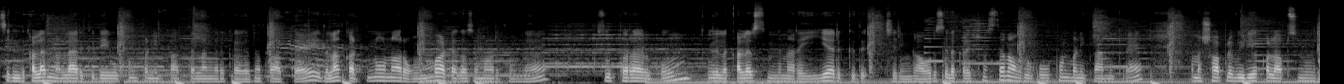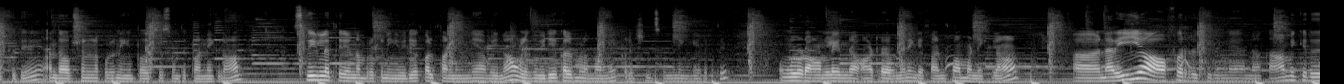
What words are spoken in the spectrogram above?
சரி இந்த கலர் நல்லா இருக்குதே ஓப்பன் பண்ணி பார்த்தலாங்கிறதுக்காக தான் பார்த்தேன். இதெல்லாம் கட்டணுன்னா ரொம்ப அட்டகாசமாக இருக்குங்க. சூப்பராக இருக்கும். இதில் கலர்ஸ் வந்து நிறைய இருக்குது. சரிங்களா? ஒரு சில கலெக்ஷன்ஸ் தான் நான் உங்களுக்கு ஓப்பன் பண்ணி காமிக்கிறேன். நம்ம ஷாப்பில் வீடியோ கால் ஆப்ஷனும் இருக்குது. அந்த ஆப்ஷனில் கூட நீங்கள் பர்ச்சேஸ் வந்து பண்ணிக்கலாம். ஸ்க்ரீனில் தெரிய நம்பருக்கு நீங்கள் வீடியோ கால் பண்ணீங்க அப்படின்னா உங்களுக்கு வீடியோ கால் மூலமாகவே கலெக்ஷன்ஸ் வந்து நீங்கள் எடுத்து உங்களோட ஆன்லைன் ஆர்டரை வந்து நீங்கள் கன்ஃபார்ம் பண்ணிக்கலாம். நிறைய ஆஃபர் இருக்குதுங்க. நான் காமிக்கிறது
